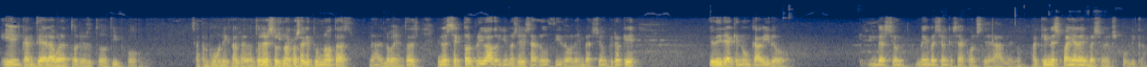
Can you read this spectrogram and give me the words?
y cantidad de laboratorios de todo tipo, o sea, Mónica alrededor. Entonces, eso es una cosa que tú notas, lo ves. Entonces, en el sector privado, yo no sé si se ha reducido la inversión. Creo que yo diría que nunca ha habido inversión, una inversión que sea considerable. Aquí en España la inversión es pública.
